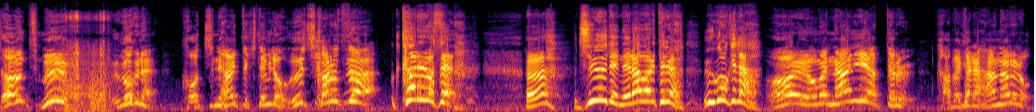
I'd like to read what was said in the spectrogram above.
ダンツムー動くな。こっちに入ってきてみろ。撃ち殺すだ。カルロスあ？銃で狙われてる。動くな。おいお前何やってる？壁から離れろ。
